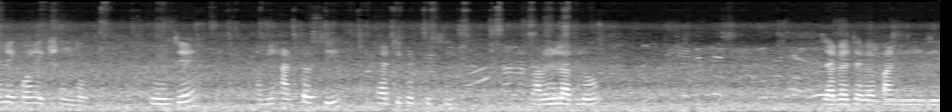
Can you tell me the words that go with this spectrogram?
অনেক অনেক সুন্দর। তো যে আমি হাঁটতেছি, হাঁটি করতেছি, ভালোই লাগল। জায়গায় জায়গায় পানি যে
